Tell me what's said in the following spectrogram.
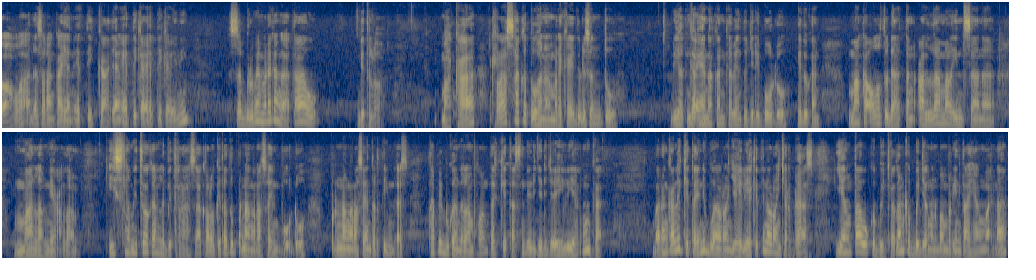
bahwa ada serangkaian etika yang etika-etika ini sebelumnya mereka nggak tahu gitu loh maka rasa ketuhanan mereka itu disentuh lihat nggak enak kan kalian tuh jadi bodoh gitu kan? Maka Allah tuh datang Allah mal insana malam ya alam Islam itu akan lebih terasa. Kalau kita tuh pernah ngerasain bodoh pernah ngerasain tertindas tapi bukan dalam konteks kita sendiri jadi jahiliyah enggak Barangkali kita ini bukan orang jahiliyah, kita ini orang cerdas yang tahu kebijakan-kebijakan pemerintah yang mana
